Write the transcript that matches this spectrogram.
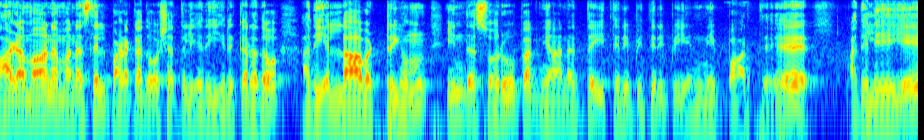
ஆழமான மனசில் பழக்க தோஷத்தில் எது இருக்கிறதோ அது எல்லாவற்றையும் இந்த ஸ்வரூப ஞானத்தை திருப்பி திருப்பி எண்ணி பார்த்து அதிலேயே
